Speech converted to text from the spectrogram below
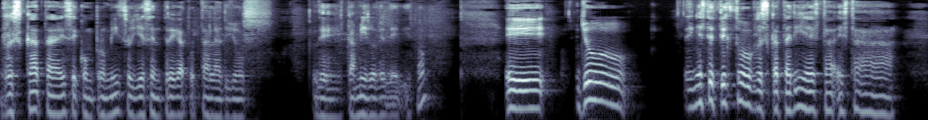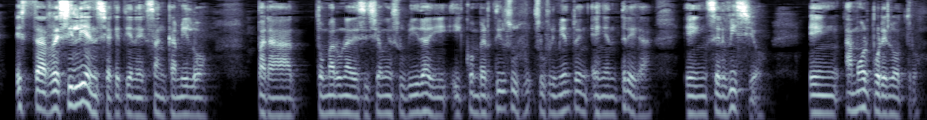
rescata ese compromiso y esa entrega total a Dios de Camilo de Levis, ¿no? Eh, yo en este texto rescataría esta, esta, esta resiliencia que tiene San Camilo para tomar una decisión en su vida y, convertir su sufrimiento en, en entrega, en servicio, en amor por el otro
